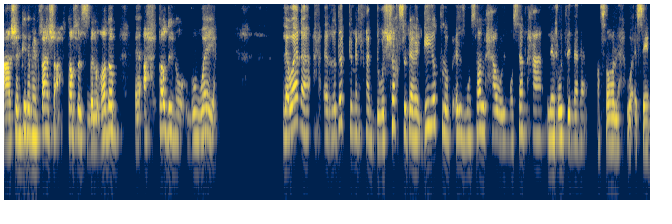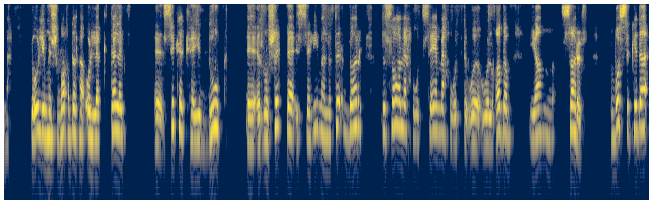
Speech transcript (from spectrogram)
عشان كده ما ينفعش أحتفظ بالغضب أحتضنه جوايا. لو أنا غضبت من حد والشخص ده جه يطلب المصالحة والمسامحة لابد إن أنا أصالح وأسامح. تقول لي مش بقدر هقول لك ثلاث سكك هيدوك آه، الروشتة السليمة اللي تقدر تصالح وتسامح والغضب ينصرف. بص كده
